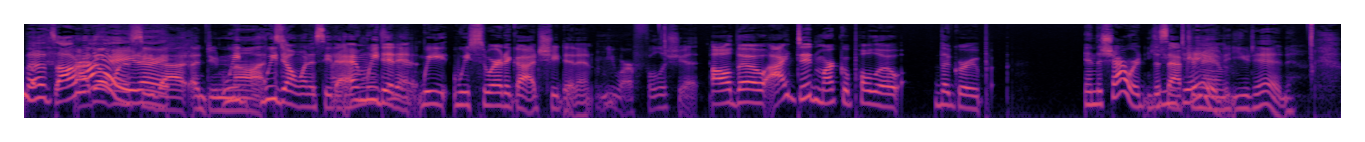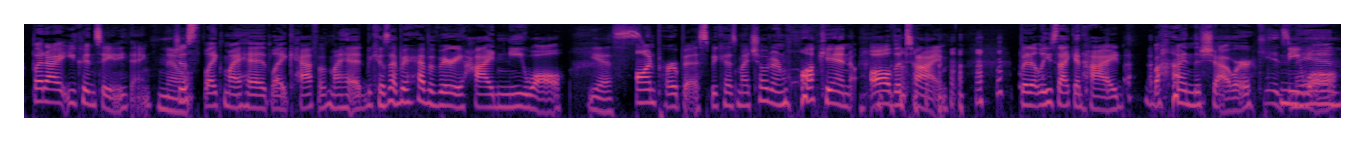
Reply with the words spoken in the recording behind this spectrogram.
That's all right." I don't want to see all right." that. I do We not. we don't want to see that, and we didn't. it. We we swear to God, she didn't. You are full of shit. Although I did Marco Polo the group in the shower this you afternoon. Did. You did. But I, you couldn't see anything. No. just like my head, like half of my head, because I have a very high knee wall Yes. on purpose because my children walk in all the time. but at least I can hide behind the shower Kids, knee man. wall.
